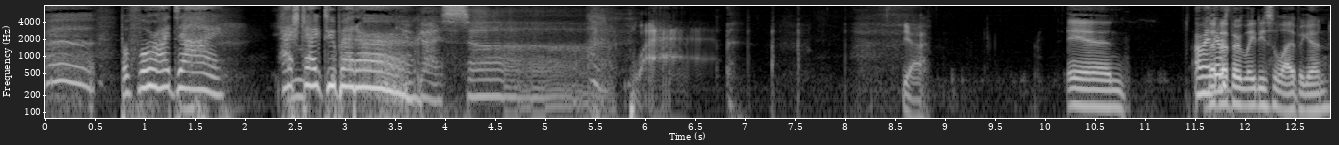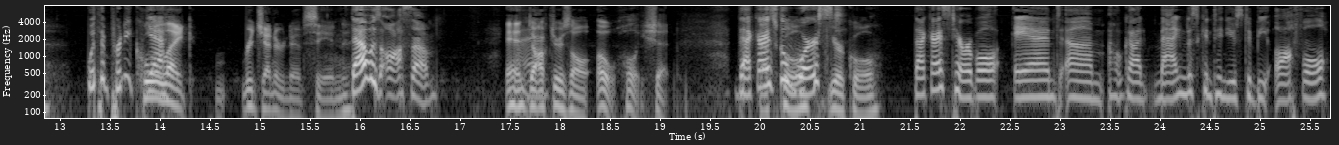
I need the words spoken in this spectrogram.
Before I die, hashtag do better. you guys suck. Blah. Yeah, and I mean that there's other lady's alive again with a pretty cool Yeah. like regenerative scene. that was awesome. And doctors all, oh, holy shit. That guy's That's the cool. worst. You're cool. that guy's terrible and um oh god magnus continues to be awful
